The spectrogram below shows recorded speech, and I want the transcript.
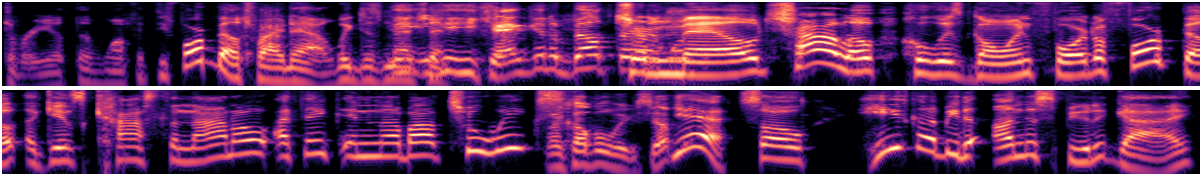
three of the 154 belts right now? We just mentioned he, he can't get a belt there. at one- Jermell Charlo, who is going for the fourth belt against Constantino, I think, in about two weeks. in a couple weeks. Yep. Yeah, so he's going to be the undisputed guy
